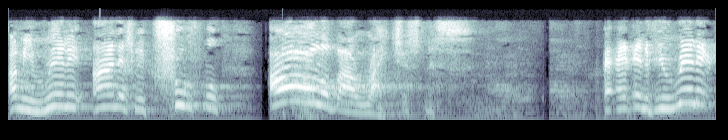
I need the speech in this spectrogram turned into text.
I mean, really, honestly, truthful, all of our righteousness. And, and if you're really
